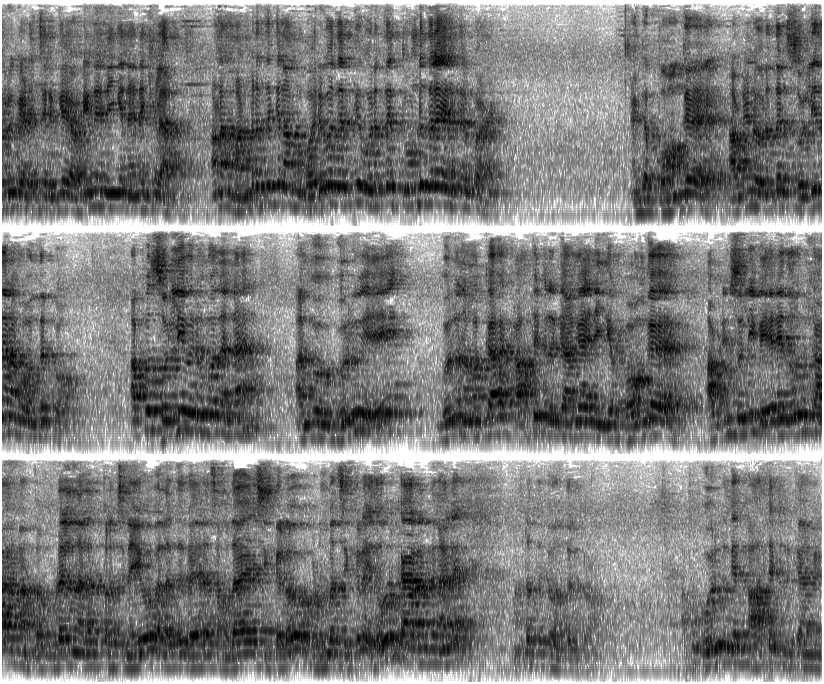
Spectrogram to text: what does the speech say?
குரு கிடைச்சிருக்கு அப்படின்னு நீங்க நினைக்கலாம். ஆனா மன்றத்துக்கு நாம வருவதற்கு ஒருத்தர் தூண்டுதலா இருந்திருப்பாங்க. அங்க போங்க அப்படின்னு ஒருத்தர் சொல்லி தான் நம்ம வந்திருக்கோம். அப்ப சொல்லி வரும்போது என்ன? அங்க குருவே குரு நமக்காக காத்துட்டு இருக்காங்க நீங்க போங்க அப்படின்னு சொல்லி வேற ஏதோ ஒரு காரணம். உடல் நல பிரச்சனையோ அல்லது வேற சமுதாய சிக்கலோ குடும்ப சிக்கலோ ஏதோ ஒரு காரணத்தினால மன்றத்துக்கு வந்திருக்கிறோம். அப்போ குரு இங்க காத்துட்டு இருக்காங்க.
